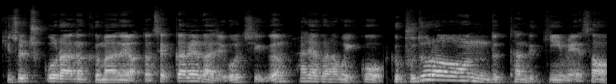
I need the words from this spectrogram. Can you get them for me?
기술 축구라는 그만의 어떤 색깔을 가지고 지금 활약을 하고 있고 그 부드러운 듯한 느낌에서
